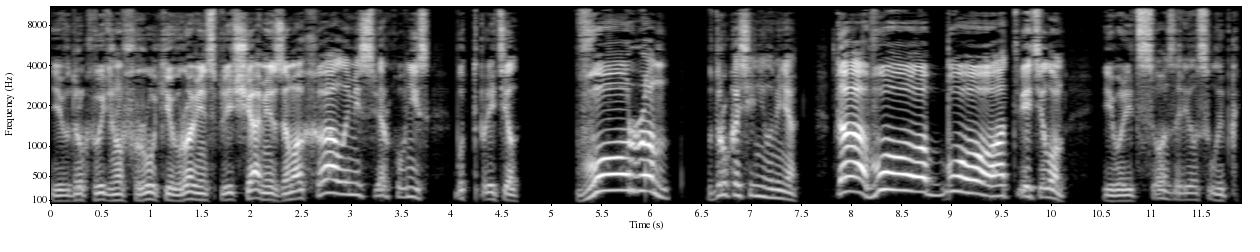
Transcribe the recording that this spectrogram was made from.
И вдруг, вытянув руки вровень с плечами, замахал ими сверху вниз, будто полетел. «Ворон!» — вдруг осенило меня. «Да, во-бо!» — ответил он. Его лицо озарилось улыбкой.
